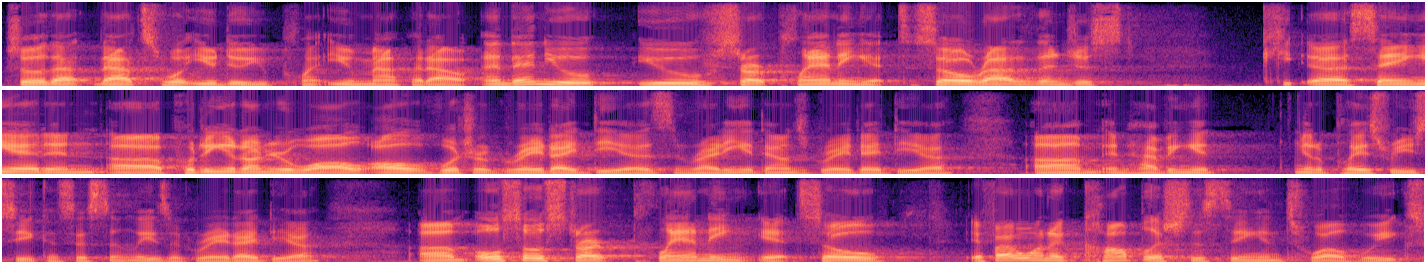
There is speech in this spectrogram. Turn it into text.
So that that's what you do. You plan, you map it out, and then you you start planning it. So rather than just uh, saying it and uh, putting it on your wall, all of which are great ideas, and writing it down is a great idea, um, and having it in a place where you see it consistently is a great idea. Um, also, start planning it. So if I want to accomplish this thing in 12 weeks,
